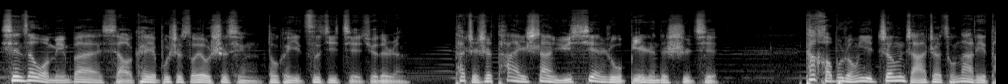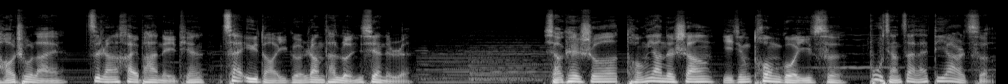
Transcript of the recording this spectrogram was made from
现在我明白，小 K 不是所有事情都可以自己解决的人，他只是太善于陷入别人的世界。他好不容易挣扎着从那里逃出来，自然害怕哪天再遇到一个让他沦陷的人。小 K 说：“同样的伤已经痛过一次，不想再来第二次了。”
